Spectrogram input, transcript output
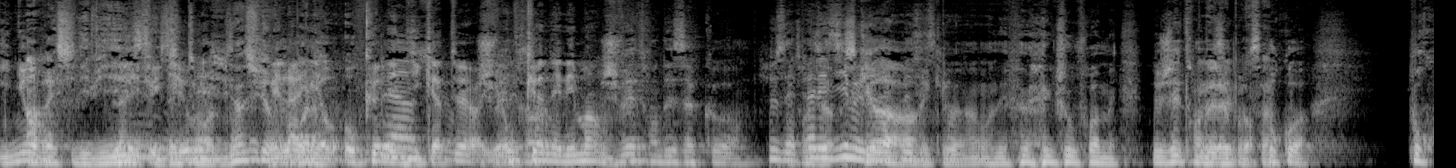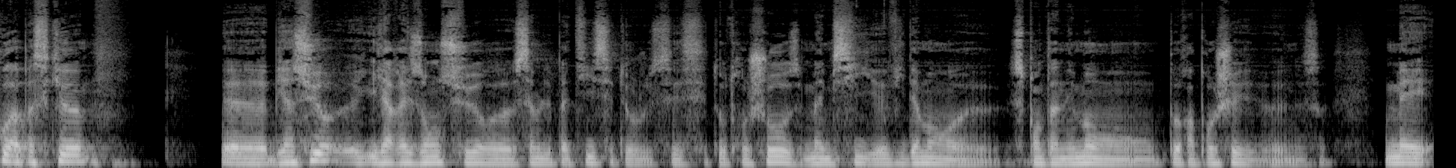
ignoble. Un récidiviste, effectivement, bien sûr. Mais là, il n'y a aucun indicateur, il n'y a aucun élément. Je vais être en désaccord. Euh, on est avec Geoffroy, mais je vais être en désaccord. Pourquoi? Pourquoi? Parce que euh, bien sûr, il a raison sur euh, Samuel Paty, c'est autre chose, même si évidemment, euh, spontanément, on peut rapprocher. mais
